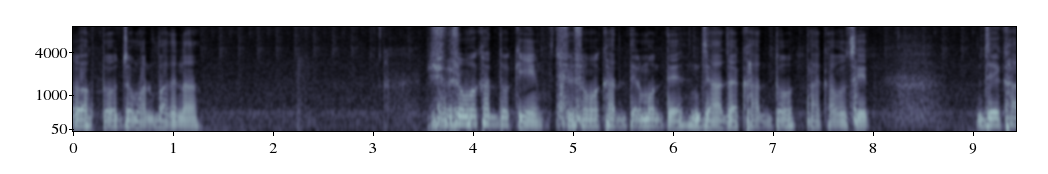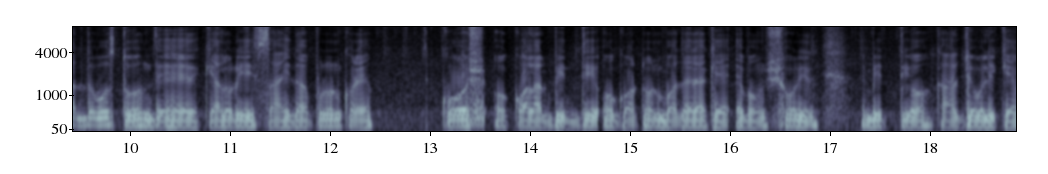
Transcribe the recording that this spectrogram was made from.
রক্ত জমাট বাঁধে না। সুষম খাদ্য কি? সুষম খাদ্যের মধ্যে যা যা খাদ্য থাকা উচিত। যে খাদ্যবস্তু দেহের ক্যালোরি চাহিদা পূরণ করে, কোষ ও কলার বৃদ্ধি ও গঠন বজায় রাখে এবং শরীর বৃত্তীয় কার্যাবলীকে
